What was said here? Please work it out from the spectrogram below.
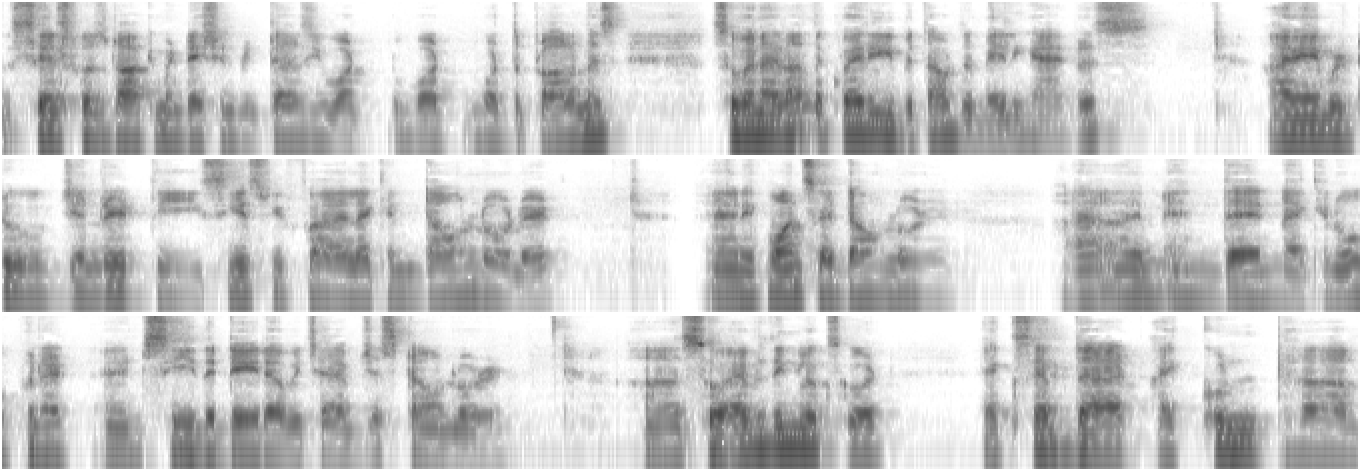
Salesforce documentation tells you what what what the problem is. So when I run the query without the mailing address, I'm able to generate the CSV file. I can download it, and if once I download it, I'm, and then I can open it and see the data which I've just downloaded. Uh, so everything looks good, except that I couldn't uh,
